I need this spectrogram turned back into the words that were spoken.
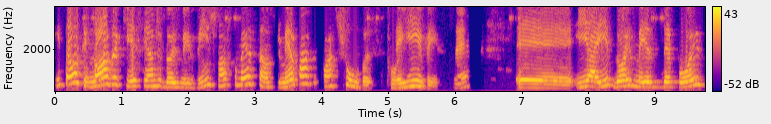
então, assim, nós aqui, esse ano de 2020, nós começamos primeiro com as, com as chuvas Foi. terríveis, né? É, e aí, dois meses depois,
